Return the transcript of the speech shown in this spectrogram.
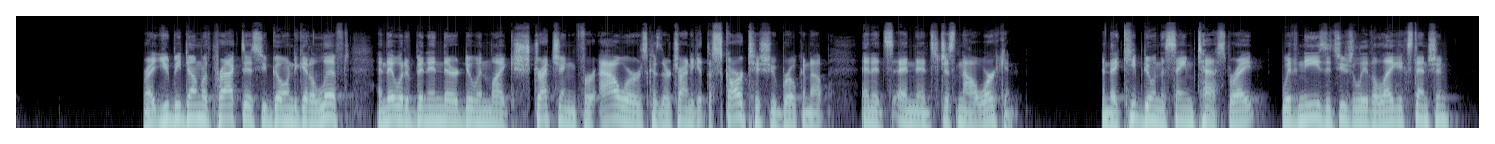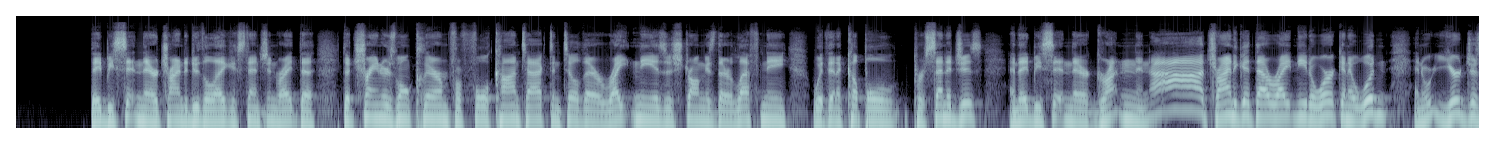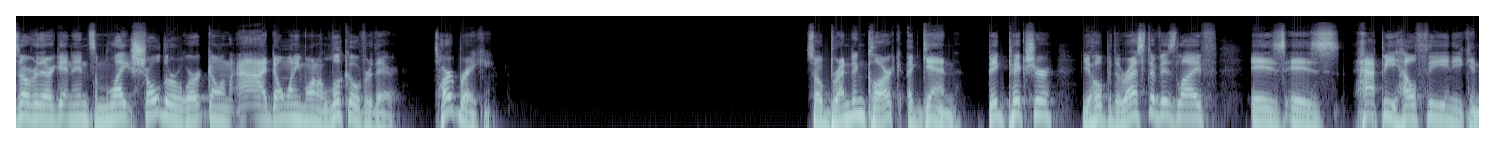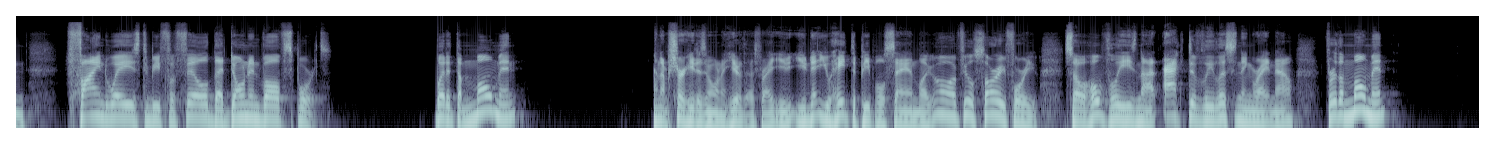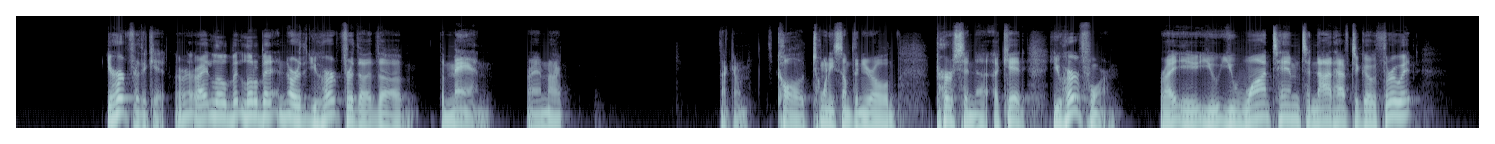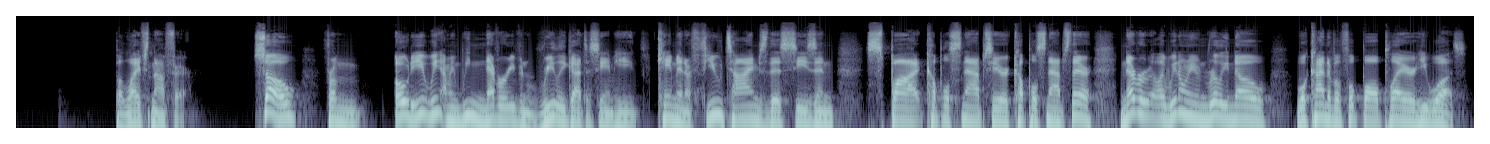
right? You'd be done with practice, you'd go in to get a lift, and they would have been in there doing like stretching for hours because they're trying to get the scar tissue broken up, and it's and it's just not working. And they keep doing the same test, right? With knees, it's usually the leg extension. They'd be sitting there trying to do the leg extension, right? The the trainers won't clear them for full contact until their right knee is as strong as their left knee within a couple percentages, and they'd be sitting there grunting and ah, trying to get that right knee to work, and it wouldn't. And you're just over there getting in some light shoulder work, going ah, I don't even want to look over there. It's heartbreaking. So Brendan Clark again, big picture. You hope the rest of his life is is happy, healthy, and he can find ways to be fulfilled that don't involve sports. But at the moment, and I'm sure he doesn't want to hear this, right? You, you you hate the people saying like, "Oh, I feel sorry for you." So hopefully he's not actively listening right now. For the moment, you hurt for the kid, right? A little bit, little bit, or you hurt for the the the man, right? I'm not not to call a 20 something year old person a, a kid. You hurt for him, right? You you you want him to not have to go through it but life's not fair. So from ODU, we I mean we never even really got to see him. He came in a few times this season, spot, couple snaps here, couple snaps there. Never like we don't even really know what kind of a football player he was.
